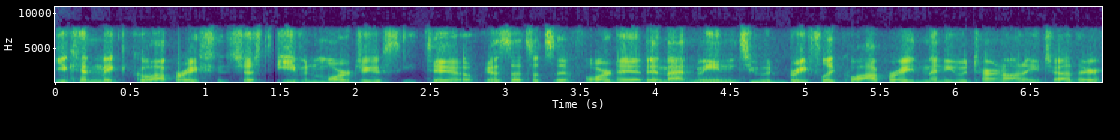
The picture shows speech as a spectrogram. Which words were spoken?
You can make cooperations just even more juicy too, because that's what Civ 4 did, and that means you would briefly cooperate and then you would turn on each other.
